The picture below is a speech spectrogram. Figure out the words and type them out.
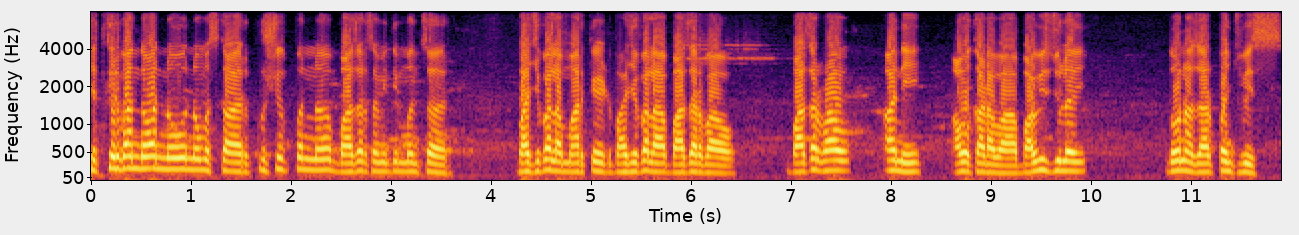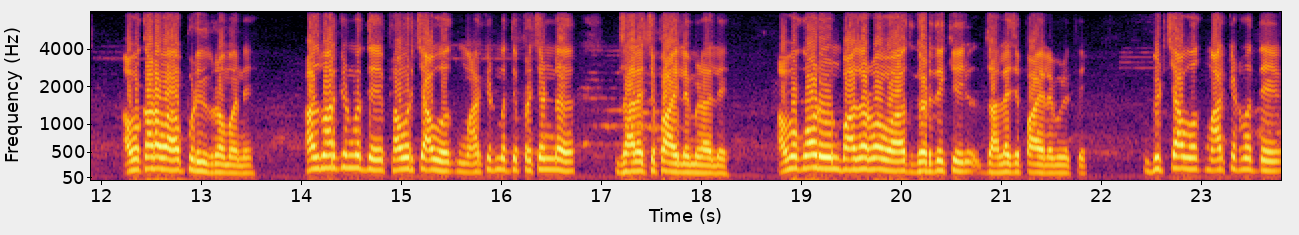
शेतकरी बांधवांनो नमस्कार. कृषी उत्पन्न बाजार समिती मंचर भाजीपाला मार्केट भाजीपाला बाजारभाव बाजारभाव आणि अवकाढावा. बावीस जुलै दोन हजार पंचवीस. अवकाढावा पुढीलप्रमाणे आज मार्केटमध्ये फ्लावरची आवक मार्केटमध्ये प्रचंड झाल्याचे पाहायला मिळाले. आवक वाढून बाजारभावात घट देखील झाल्याचे पाहायला मिळते. बीटची आवक मार्केटमध्ये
